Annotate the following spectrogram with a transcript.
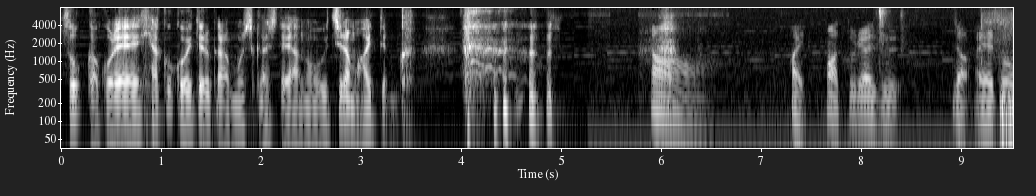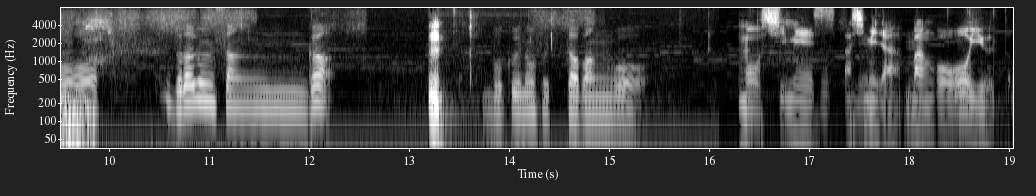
そっか、これ100超えてるから、もしかして、あの、うちらも入ってるのか。ああ。はい。まあ、とりあえず、じゃあ、えっ、と、ドラグーンさんが、うん僕の振った番号、うんを指名す、あ、指名じゃうんん、番号を言うと。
